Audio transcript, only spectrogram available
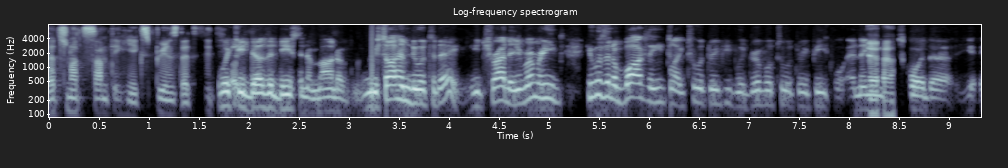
That's not something he experienced at City. which he does a decent amount of. We saw him do it today. He tried it. You remember he he was in a box and he like two or three people, he dribbled two or three people, and then he scored the. It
